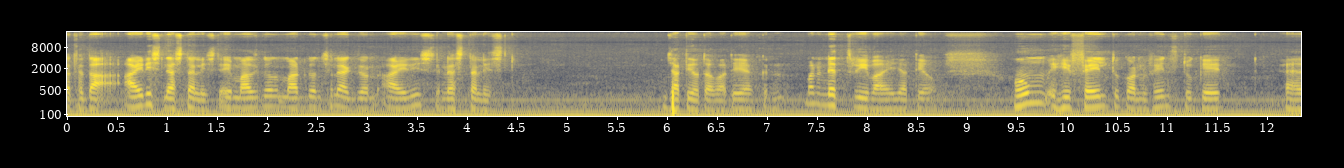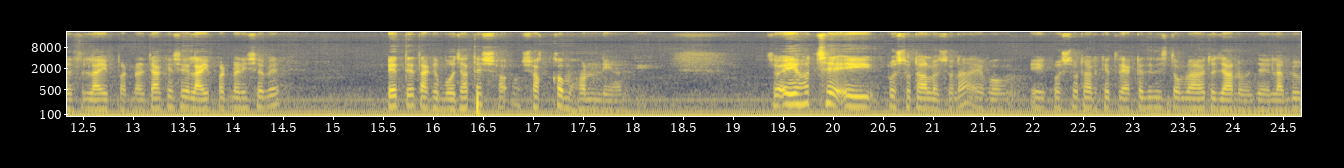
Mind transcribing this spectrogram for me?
আচ্ছা দ্য আইরিশ ন্যাশনালিস্ট এই মার্টগন মার্টগন ছিল একজন আইরিশ ন্যাশনালিস্ট জাতীয়তাবাদী এক মানে নেত্রী বা এই জাতীয় whom he fail to convince to get as life partner যাকে সে লাইফ পার্টনার হিসেবে পেতে তাকে বোঝাতে সক্ষম হননি আর কি। তো এই হচ্ছে এই প্রশ্নটা আলোচনা এবং এই প্রশ্নটার ক্ষেত্রে একটা জিনিস তোমরা হয়তো জানো যে ডাব্লিউ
